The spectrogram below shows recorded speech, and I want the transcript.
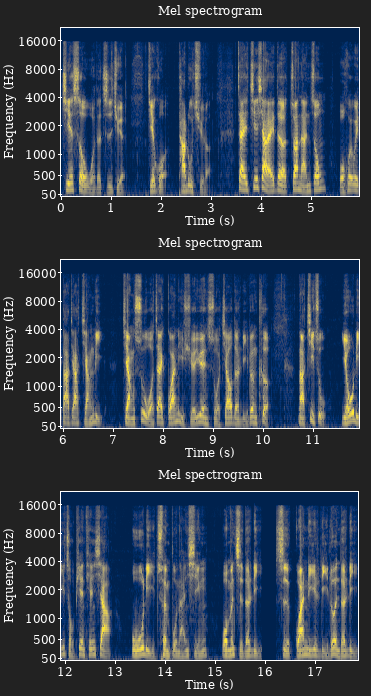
接受我的直觉。结果他录取了。在接下来的专栏中，我会为大家讲理，讲述我在管理学院所教的理论课。那记住。有理走遍天下，无理寸步难行。我们指的理是管理理论的理，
